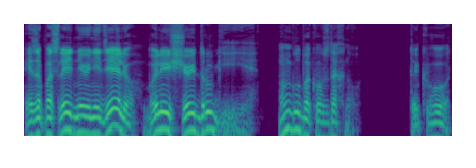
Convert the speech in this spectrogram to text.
И за последнюю неделю были еще и другие. Он глубоко вздохнул. Так вот,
